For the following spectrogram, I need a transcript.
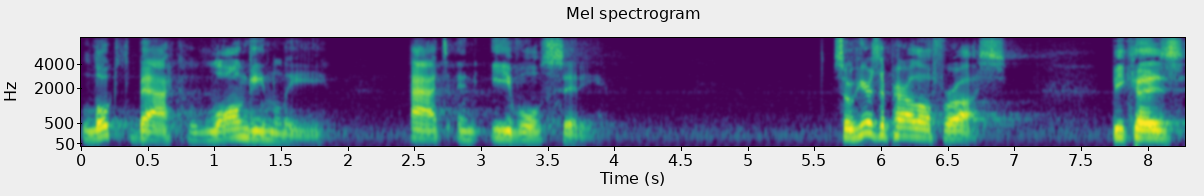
looked back longingly at an evil city. So here's a parallel for us. Because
